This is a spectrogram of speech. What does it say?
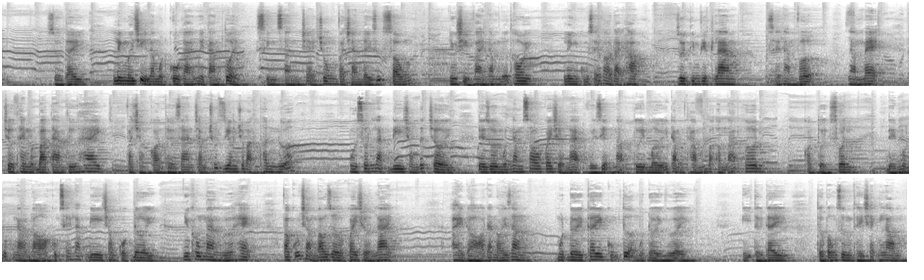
Giờ đây, Linh mới chỉ là một cô gái 18 tuổi, xinh xắn, trẻ trung và tràn đầy sức sống. Nhưng chỉ vài năm nữa thôi, Linh cũng sẽ vào đại học, rồi tìm việc làm, sẽ làm vợ, làm mẹ, trở thành một bà tám thứ hai và chẳng còn thời gian chăm chút riêng cho bản thân nữa. Mùa xuân lặn đi trong đất trời, để rồi một năm sau quay trở lại với diện mạo tươi mới, đằm thắm và ấm áp hơn. Còn tuổi xuân, đến một lúc nào đó cũng sẽ lặn đi trong cuộc đời, nhưng không mang hứa hẹn và cũng chẳng bao giờ quay trở lại. Ai đó đã nói rằng một đời cây cũng tựa một đời người. Nghĩ tới đây, tớ bỗng dưng thấy chạnh lòng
